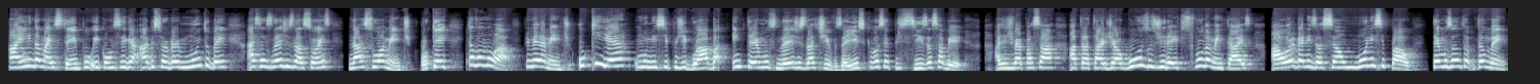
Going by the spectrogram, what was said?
ainda mais tempo e consiga absorver muito bem essas legislações na sua mente, ok? Então vamos lá. Primeiramente, o que é o município de Guaba em termos legislativos? É isso que você precisa saber a gente vai passar a tratar de alguns dos direitos fundamentais à organização municipal. Temos também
